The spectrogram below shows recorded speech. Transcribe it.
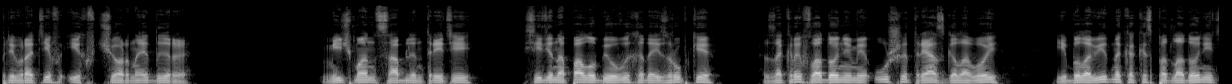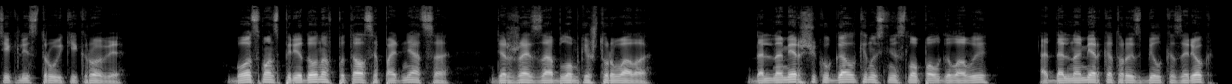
превратив их в черные дыры. Мичман Саблин III, сидя на палубе у выхода из рубки, закрыв ладонями уши, тряс головой, и было видно, как из-под ладоней текли струйки крови. Боцман Спиридонов пытался подняться, держась за обломки штурвала. Дальномерщику Галкину снесло полголовы, а дальномер, который сбил козырек,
